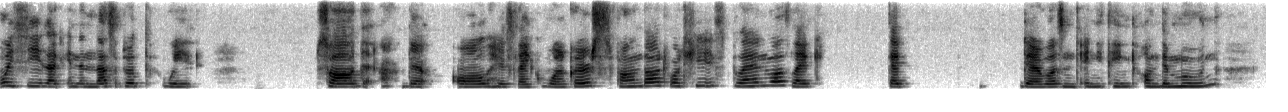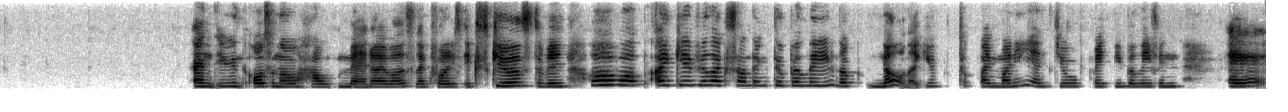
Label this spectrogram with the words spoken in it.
we see like in the last episode we saw that that all his like workers found out what his plan was like that there wasn't anything on the moon. And you also know how mad I was like for his excuse to be oh well I gave you like something to believe. Like no like you took my money and you made me believe in uh,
